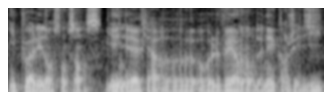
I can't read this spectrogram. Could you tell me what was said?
il peut aller dans son sens. Il y a une élève qui a re- relevé à un moment donné quand j'ai dit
